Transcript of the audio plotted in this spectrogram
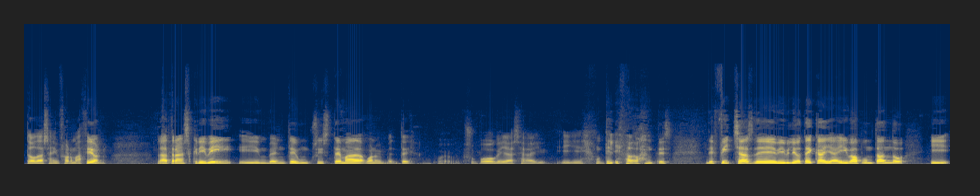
toda esa información la transcribí e inventé un sistema, bueno, inventé, supongo que ya se ha utilizado antes, de fichas de biblioteca y ahí iba apuntando y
